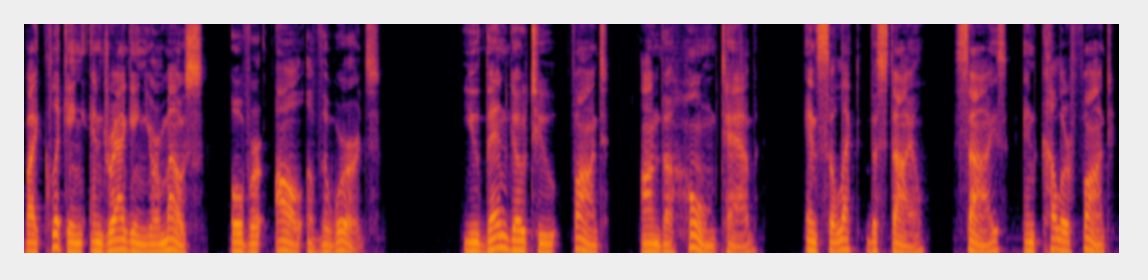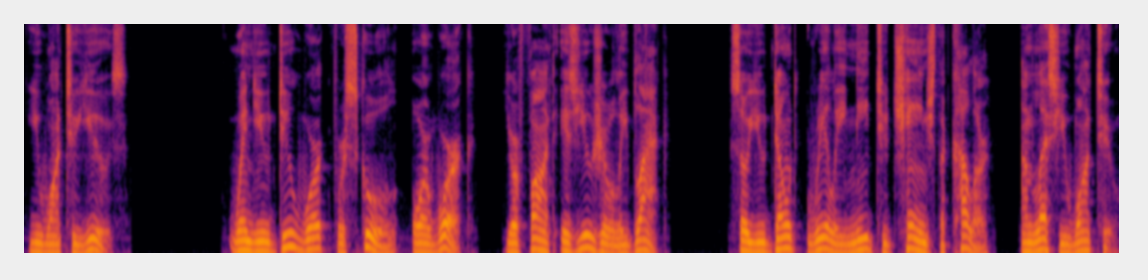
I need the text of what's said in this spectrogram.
by clicking and dragging your mouse over all of the words. You then go to Font on the Home tab and select the style, size, and color font you want to use. When you do work for school or work, your font is usually black, so you don't really need to change the color unless you want to.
